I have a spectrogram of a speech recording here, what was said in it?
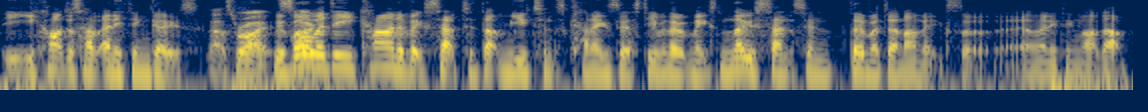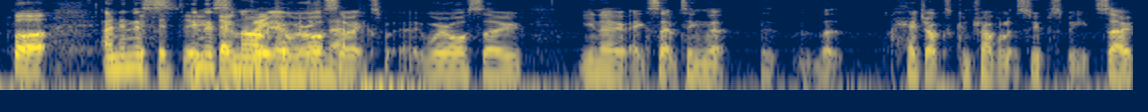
You can't just have anything goes. that's right. We've So- already kind of accepted that mutants can exist, even though it makes no sense in thermodynamics or, or anything like that. But and in this do, in this scenario, we're also exp- we're also you know accepting that that hedgehogs can travel at super speed. So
